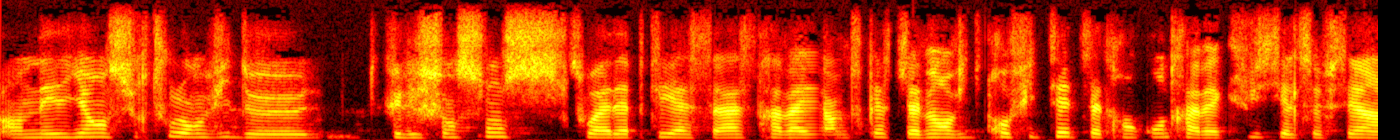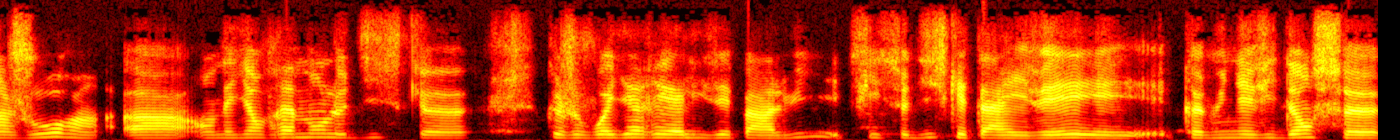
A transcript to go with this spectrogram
en ayant surtout l'envie de que les chansons soient adaptées à ça, à ce travail. En tout cas, j'avais envie de profiter de cette rencontre avec lui si elle se fait un jour, euh, en ayant vraiment le disque que je voyais réalisé par lui. Et puis ce disque est arrivé et comme une évidence, euh,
